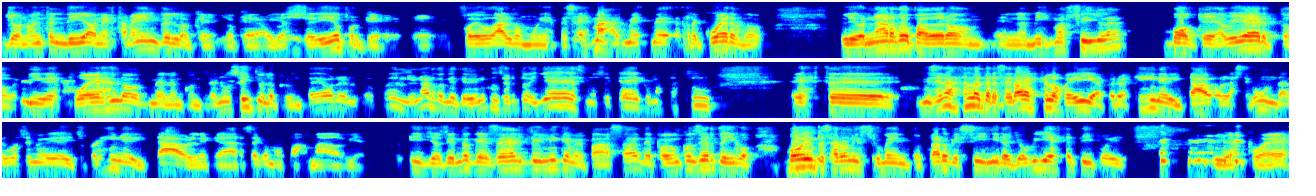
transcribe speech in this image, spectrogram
yo no entendía honestamente lo que, lo que había sucedido porque eh, fue algo muy especial. Es más, me, me recuerdo Leonardo Padrón en la misma fila, boquiabierto, y después lo- me lo encontré en un sitio y le pregunté, "Oye, Leonardo, que te viene un concierto de Yes, no sé qué, ¿cómo estás tú? Este, me dicen, "Ah, esta es la tercera vez que los veía, pero es que es inevitable, o la segunda, algo así me había dicho, pero es inevitable quedarse como pasmado bien. Y yo siento que ese es el feeling que me pasa después de un concierto digo, voy a empezar un instrumento. Claro que sí, mira, yo vi a este tipo y, y después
